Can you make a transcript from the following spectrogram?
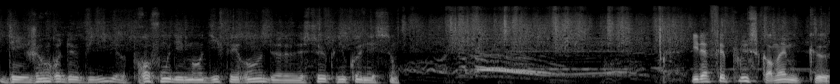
des genres de vie profondément différents de ceux que nous connaissons. Il a fait plus quand même que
